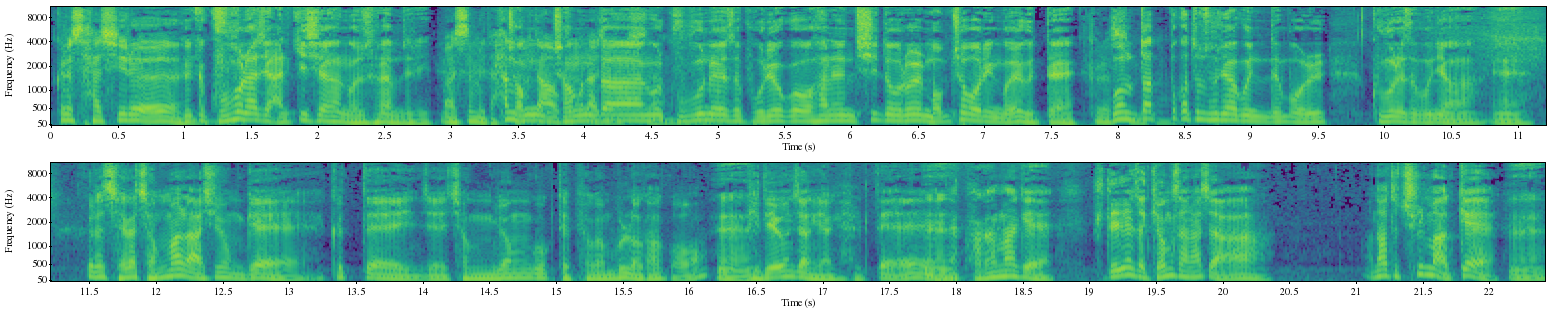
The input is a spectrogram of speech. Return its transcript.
그래서 사실은 그러니까 구분하지 않기 시작한 거죠, 사람들이. 맞습니다. 정, 한국당하고 정당을 구분해서 보려고 하는 시도를 멈춰버린 거예요, 그때. 그건 그렇습니다. 다 똑같은 소리 하고 있는데 뭘 구분해서 보냐. 예. 그래서 제가 정말 아쉬운 게 그때 이제 정병국 대표가 물러가고 네. 비대위원장 이야기 할 때 네. 그냥 과감하게 비대위원장 경선하자. 나도 출마할게. 예.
